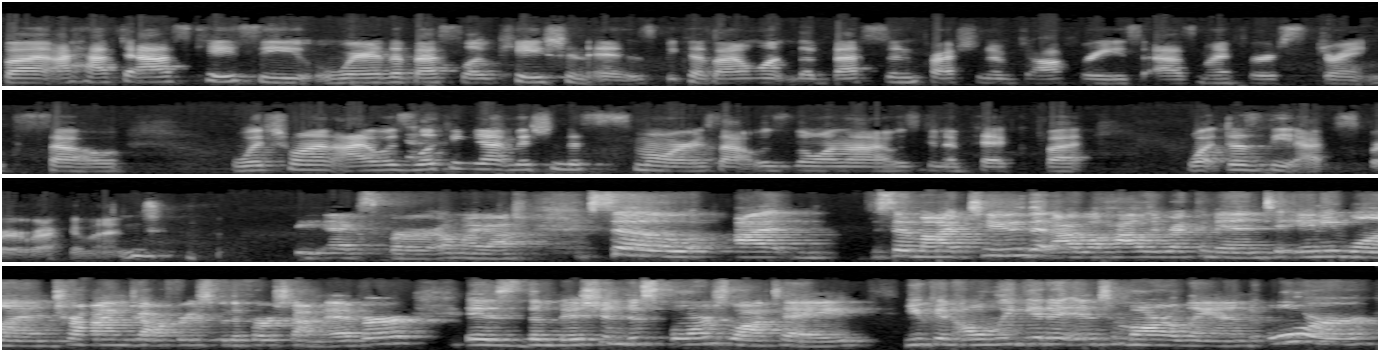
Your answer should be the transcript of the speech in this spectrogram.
But I have to ask Casey where the best location is because I want the best impression of Joffrey's as my first drink. So, which one? I was looking at Mission to S'mores. That was the one that I was going to pick. But what does the expert recommend? The expert. Oh my gosh. So I so my two that I will highly recommend to anyone trying Joffrey's for the first time ever is the Mission to S'mores latte. You can only get it in Tomorrowland, or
